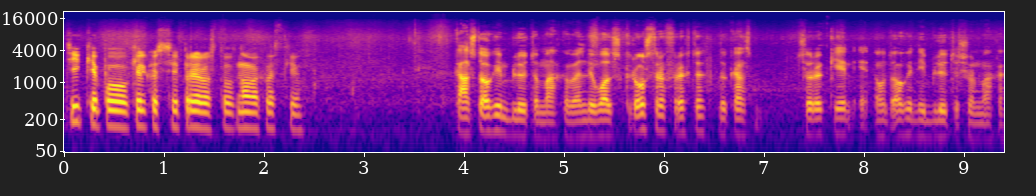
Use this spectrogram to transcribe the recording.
Тільки по кількості приросту нових листків. Kannst du auch in Blüte machen, wenn du willst größere Früchte, du kannst zurückgehen und auch in die Blüte schon machen.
